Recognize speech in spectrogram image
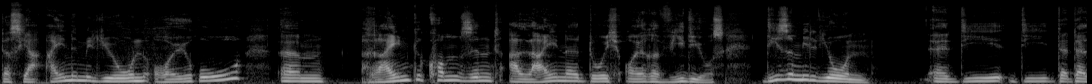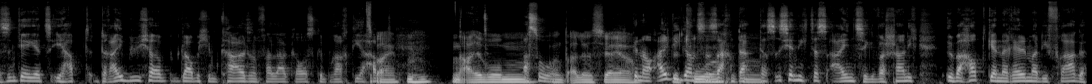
dass ja eine Million Euro ähm, reingekommen sind alleine durch eure Videos. Diese Million äh, die, die, da, da, sind ja jetzt, ihr habt drei Bücher, glaube ich, im Carlsen Verlag rausgebracht. Ihr Zwei. Habt, mhm. Ein Album so. und alles, ja, ja. Genau, all die ganzen Tour. Sachen. Da, mhm. Das ist ja nicht das Einzige. Wahrscheinlich überhaupt generell mal die Frage:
